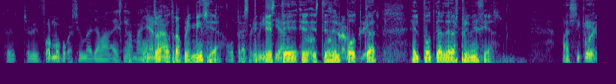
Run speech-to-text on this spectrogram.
se, lo informo porque ha sido una llamada esta mañana. Otra, otra primicia. Otra este, primicia. Este, este es el podcast, el podcast de las primicias. Así que pues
